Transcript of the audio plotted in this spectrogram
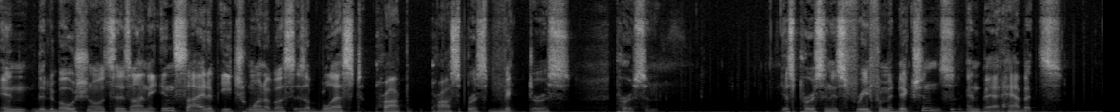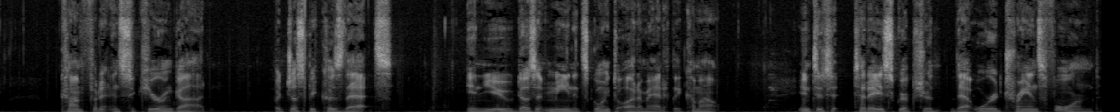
In the devotional, it says, On the inside of each one of us is a blessed, prop, prosperous, victorious person. This person is free from addictions and bad habits, confident and secure in God. But just because that's in you doesn't mean it's going to automatically come out. Into t- today's scripture, that word transformed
